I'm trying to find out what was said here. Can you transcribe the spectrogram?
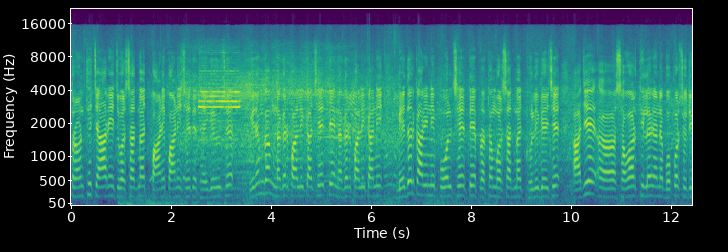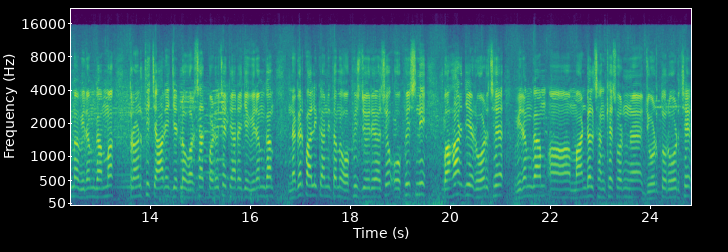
ત્રણથી ચાર ઇંચ વરસાદમાં જ પાણી પાણી છે તે થઈ ગયું છે. વિરમગામ નગરપાલિકા છે તે નગરપાલિકાની બેદરકારીની પોલ છે તે પ્રથમ વરસાદમાં જ ખુલી ગઈ છે. આજે સવારથી લઈ અને બપોર સુધીમાં વિરમગામમાં ત્રણથી ચાર ઇંચ જેટલો વરસાદ પડ્યો છે. ત્યારે જે વિરમગામ નગરપાલિકાની તમે ઓફિસ જોઈ રહ્યા છો, ઓફિસની બહાર જે રોડ છે, વિરમગામ માંડલ શંખેશ્વરને જોડતો રોડ છે,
